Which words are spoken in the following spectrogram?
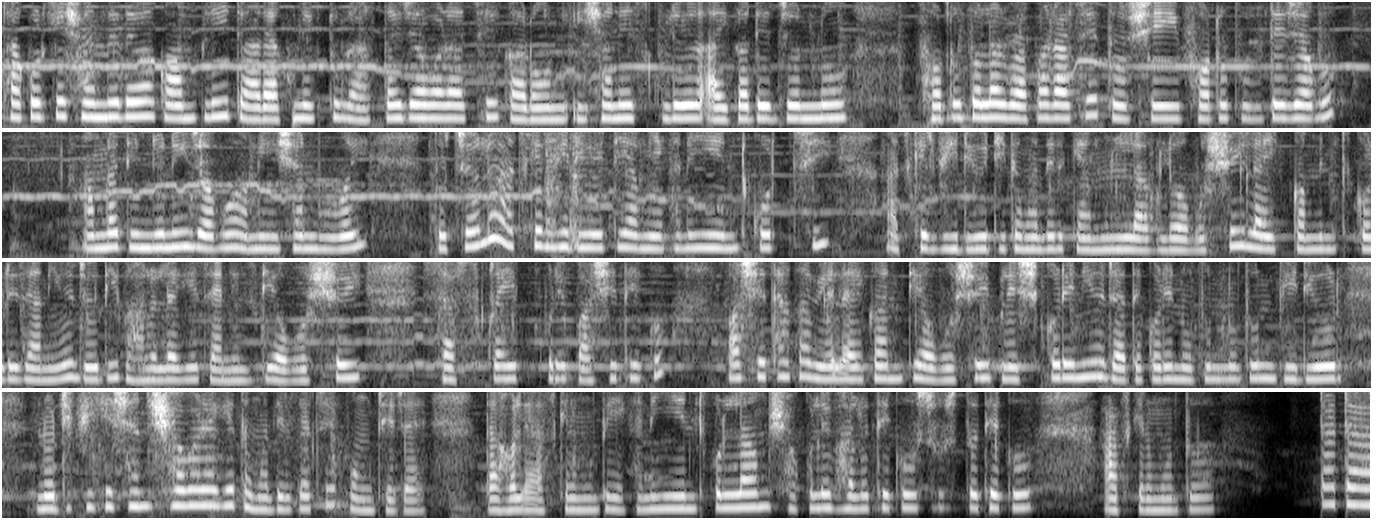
ঠাকুরকে সন্ধে দেওয়া কমপ্লিট আর এখন একটু রাস্তায় যাওয়ার আছে, কারণ ঈশানের স্কুলের আই কার্ডের জন্য ফটো তোলার ব্যাপার আছে, তো সেই ফটো তুলতে যাব। আমরা তিনজনেই যাব, আমি, ঈশান, বুবাই। তো চলো আজকের ভিডিওটি আমি এখানেই এন্ড করছি। আজকের ভিডিওটি তোমাদের কেমন লাগল অবশ্যই লাইক কমেন্ট করে জানিও। যদি ভালো লাগে চ্যানেলটি অবশ্যই সাবস্ক্রাইব করে পাশে থেকো। পাশে থাকা বেল আইকনটি অবশ্যই প্রেস করে নিও যাতে করে নতুন নতুন ভিডিওর নোটিফিকেশান সবার আগে তোমাদের কাছে পৌঁছে যায়। তাহলে আজকের মতো এখানেই এন্ড করলাম। সকলে ভালো থেকো, সুস্থ থেকো। আজকের মতো, টাটা!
